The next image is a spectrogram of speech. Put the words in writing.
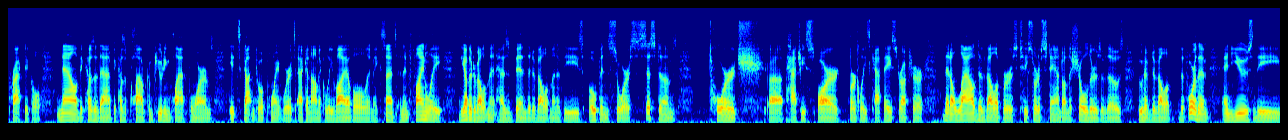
practical. Now, because of that, because of cloud computing platforms, it's gotten to a point where it's economically viable and makes sense. And then finally, the other development has been the development of these open source systems Torch, uh, Apache Spark, Berkeley's Caffe structure that allow developers to sort of stand on the shoulders of those who have developed before them and use the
